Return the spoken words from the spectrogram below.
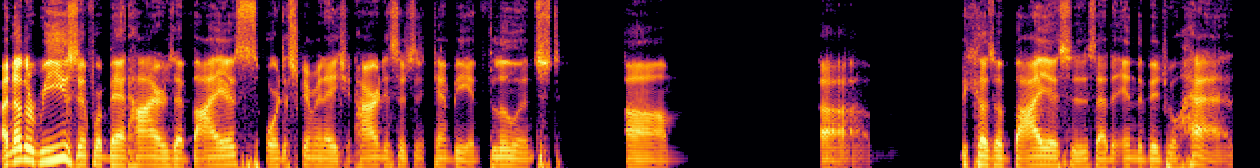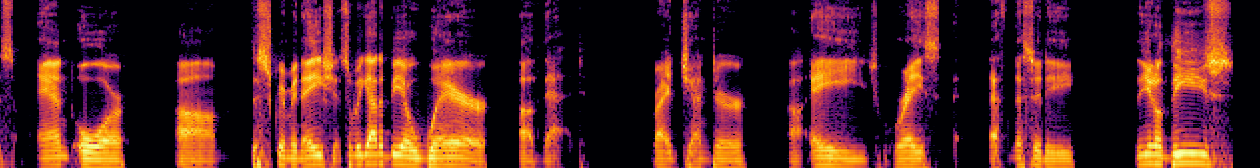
Another reason for bad hires that bias or discrimination. Hiring decisions can be influenced um, um, because of biases that the individual has and or um, discrimination. So we got to be aware of that, right? Gender, uh, age, race, ethnicity. You know these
